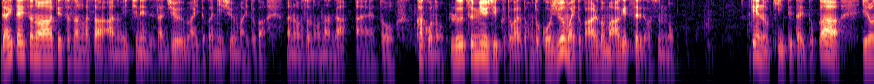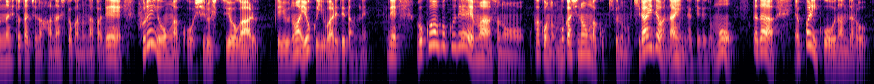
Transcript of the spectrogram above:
大体そのアーティストさんがさあの1年でさ10枚とか20枚とかあのそのなんだえっと過去のルーツミュージックとかだとほんと50枚とかアルバム上げてたりとかすんの。っていうのを聞いてたりとかいろんな人たちの話とかの中で古い音楽を知る必要があるっていうのはよく言われてたのね。で僕は僕でまあその過去の昔の音楽を聴くのも嫌いではないんだけれどもただやっぱりこうなんだろう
